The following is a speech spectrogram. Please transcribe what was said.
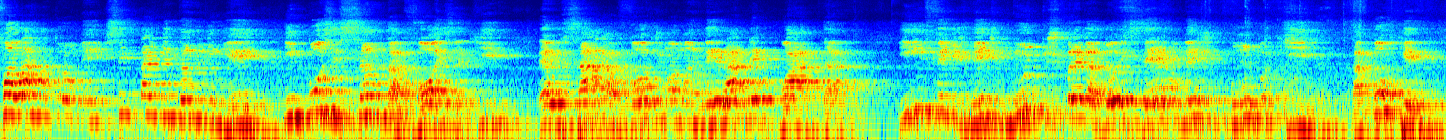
falar naturalmente, sem estar imitando ninguém. Imposição da voz aqui é usar a voz de uma maneira adequada. E infelizmente muitos pregadores erram neste ponto aqui. Tá? Por quê?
